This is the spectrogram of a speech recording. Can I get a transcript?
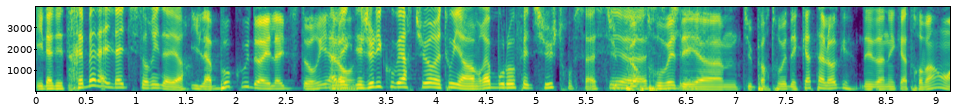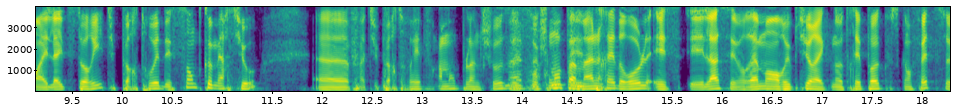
Il a des très belles highlight stories d'ailleurs, Il a beaucoup de highlight story. avec alors, des jolies couvertures et tout. Il y a un vrai boulot fait dessus. Je trouve ça assez. tu euh, peux, assez retrouver des, euh, tu peux retrouver des catalogues des années 80 en highlight story. Tu peux retrouver des centres commerciaux. Euh, Enfin, tu peux retrouver vraiment plein de choses. Ouais, ce franchement, pas mal. très drôle et, et là, c'est vraiment en rupture avec notre époque parce qu'en fait, ce,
